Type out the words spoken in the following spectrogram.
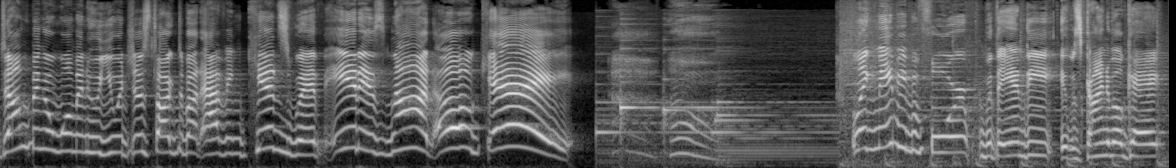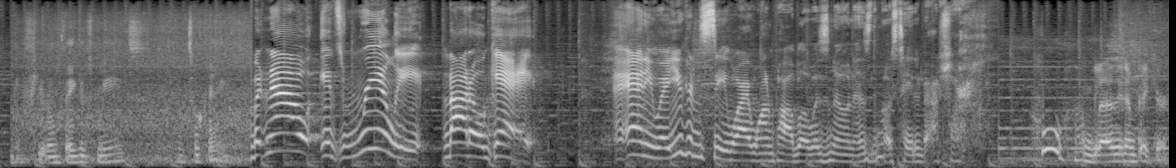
Dumping a woman who you had just talked about having kids with. It is not okay. Like maybe before with Andi, it was kind of okay, If you don't think it's me, it's, it's okay. but now it's really not okay. Anyway, you can see why Juan Pablo was known as the most hated bachelor. Whew, I'm glad I didn't pick her.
